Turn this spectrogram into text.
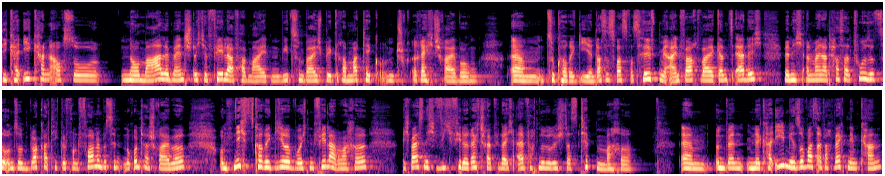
die KI kann auch so normale menschliche Fehler vermeiden, wie zum Beispiel Grammatik und Rechtschreibung ähm, zu korrigieren. Das ist was, was hilft mir einfach, weil ganz ehrlich, wenn ich an meiner Tastatur sitze und so einen Blogartikel von vorne bis hinten runterschreibe und nichts korrigiere, wo ich einen Fehler mache, ich weiß nicht, wie viele Rechtschreibfehler ich einfach nur durch das Tippen mache. Ähm, und wenn eine KI mir sowas einfach wegnehmen kann,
